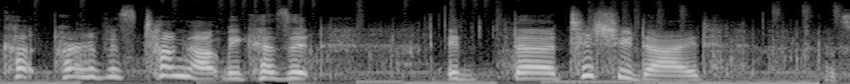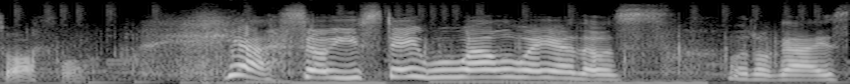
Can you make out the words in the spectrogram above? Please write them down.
cut part of his tongue out because it, it the tissue died. That's awful. Yeah, so you stay well away of those little guys.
